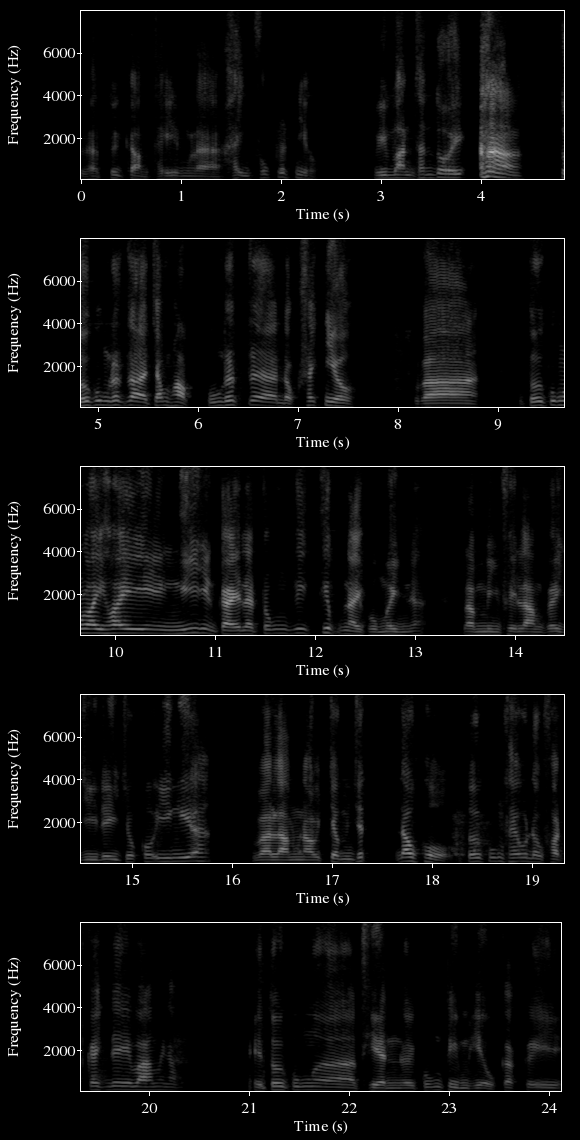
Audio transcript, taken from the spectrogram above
là tôi cảm thấy là hạnh phúc rất nhiều. Vì bản thân tôi tôi cũng rất là trong học cũng rất ờ, đọc sách nhiều. Và tôi cũng loay hoay nghĩ những cái là trong cái kiếp này của mình đó, là mình phải làm cái gì đây cho có ý nghĩa và làm nào chấm dứt đau khổ. Tôi cũng theo đạo Phật cách đây 30 năm. Thì tôi cũng ờ, thiền rồi cũng tìm hiểu các cái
